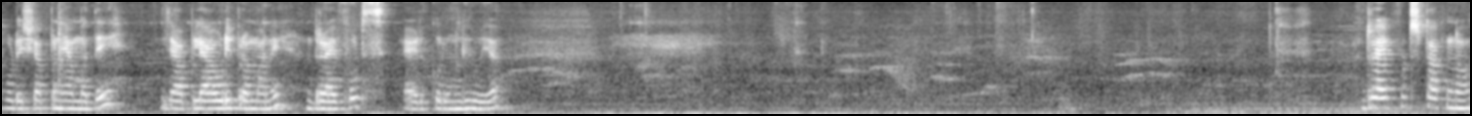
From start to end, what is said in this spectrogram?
थोडेसे आपण यामध्ये जे आपल्या आवडीप्रमाणे ड्रायफ्रूट्स ॲड करून घेऊया. ड्रायफ्रूट्स टाकणं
